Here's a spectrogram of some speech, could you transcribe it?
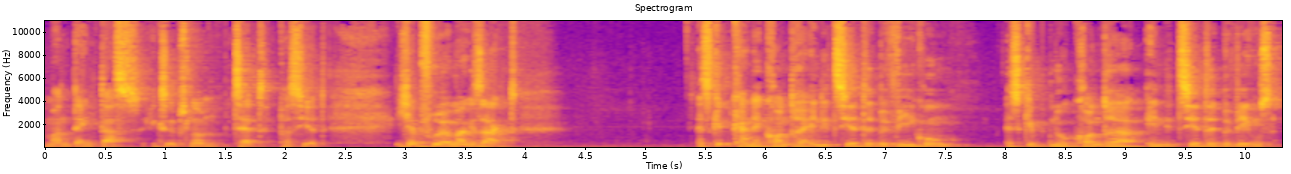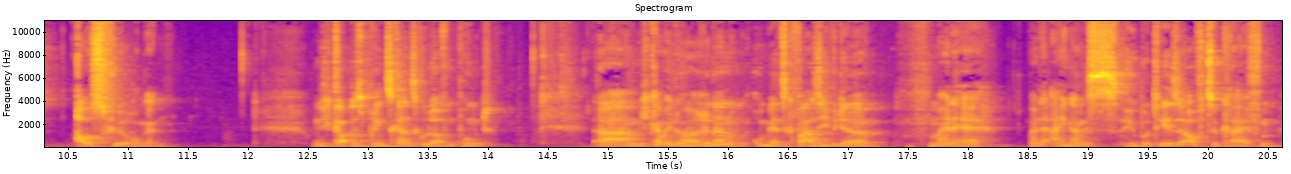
man denkt, dass XYZ passiert. Ich habe früher immer gesagt, es gibt keine kontraindizierte Bewegung, es gibt nur kontraindizierte Bewegungsausführungen. Und ich glaube, das bringt es ganz gut auf den Punkt. Ähm, ich kann mich nur erinnern, um jetzt quasi wieder meine, meine Eingangshypothese aufzugreifen.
